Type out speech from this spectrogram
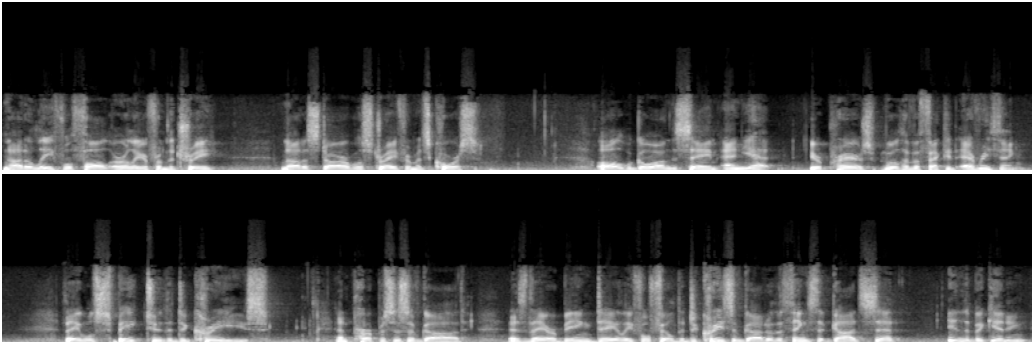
Not a leaf will fall earlier from the tree, not a star will stray from its course. All will go on the same, and yet your prayers will have affected everything. They will speak to the decrees and purposes of God as they are being daily fulfilled. The decrees of God are the things that God said in the beginning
